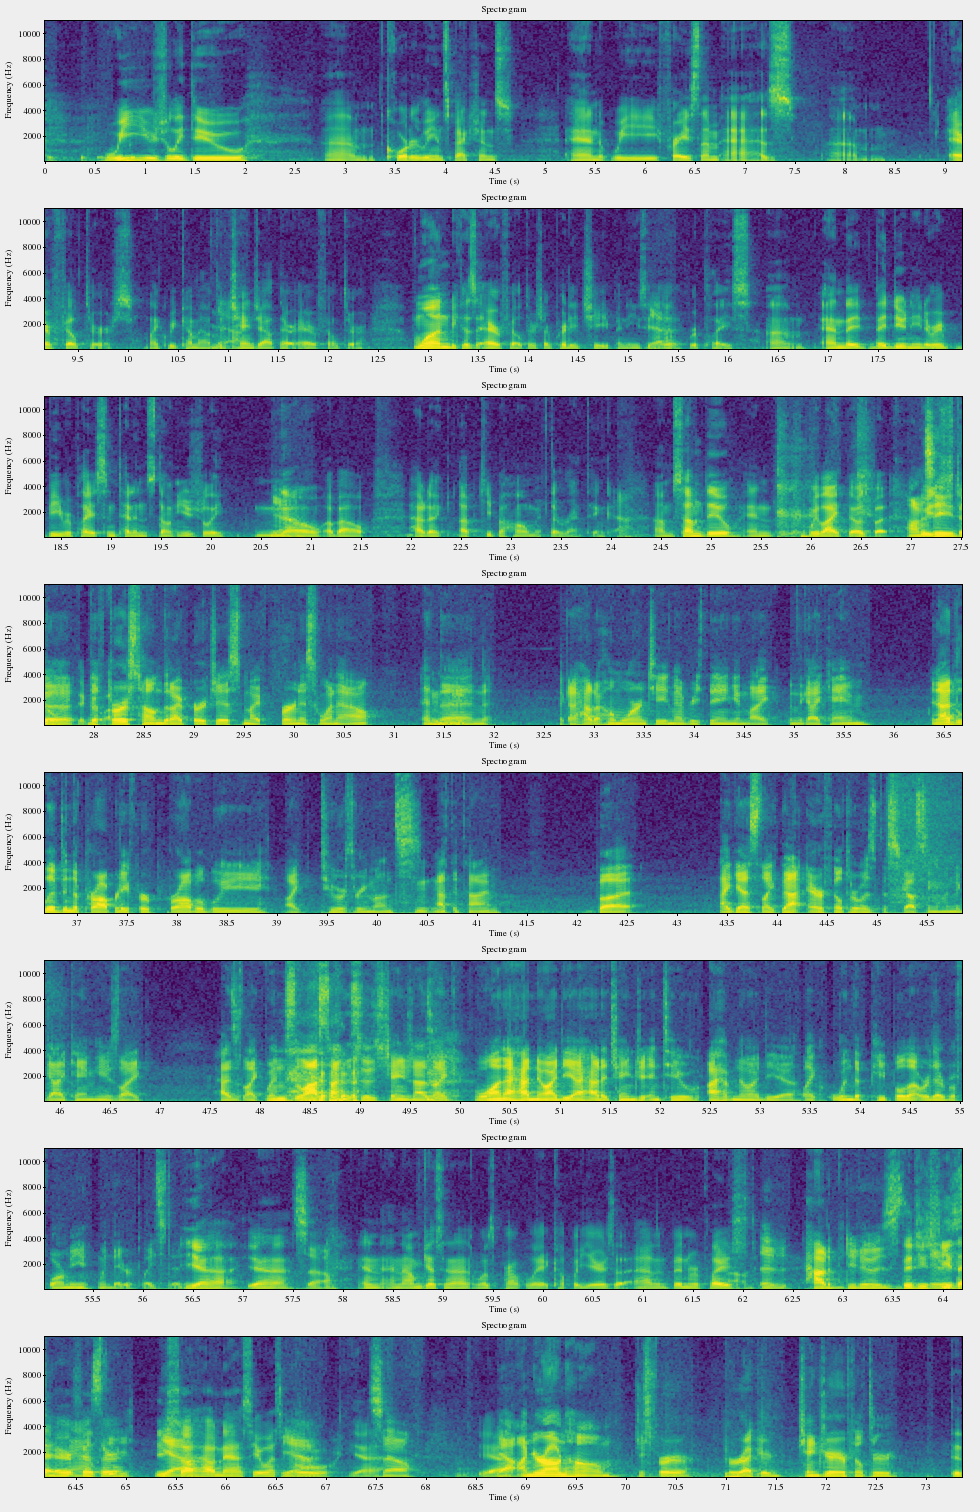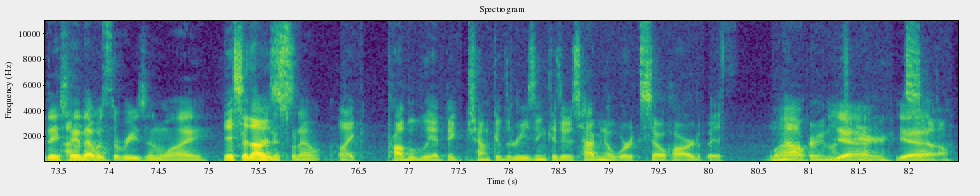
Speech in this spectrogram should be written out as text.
we usually do um, quarterly inspections and we phrase them as um, air filters. Like we come out Yeah. to change out their air filter. One, because air filters are pretty cheap and easy Yeah. to replace. Um, and they, they do need to re- be replaced, and tenants don't usually Yeah. know about how to upkeep a home if they're renting. yeah. Um, some do, and we like those, but Honestly, we still the like the out. first home that I purchased, my furnace went out, and Mhm. then like I had a home warranty and everything, and like when the guy came, and I'd lived in the property for probably like two or three months Mhm. at the time, but I guess like that air filter was disgusting. And when the guy came, he was like, has like when's the last time this was changed? And I was like, one, I had no idea I had to change it, and two, I have no idea like when the people that were there before me when they replaced it. Yeah, yeah. So And and I'm guessing that was probably a couple years that it hadn't been replaced. uh, it- how to do it was. Did you see the air filter? You yeah. saw how nasty it was? Yeah. Oh, yeah. So yeah. yeah. on your own home, just for for record, change your air filter. Did they say that know. was the reason why They the said that was went out? like probably a big chunk of the reason because it was having to work so hard with Wow. not very much Yeah, air. yeah. So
